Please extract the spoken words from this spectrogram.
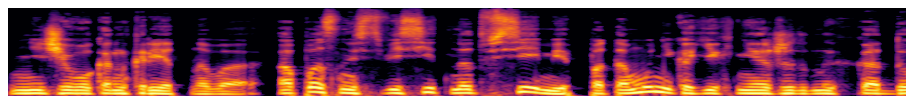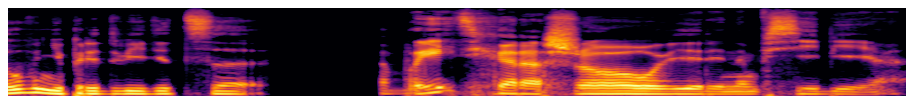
Ничего конкретного. Опасность висит над всеми, потому никаких неожиданных ходов не предвидится. Быть хорошо уверенным в себе,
